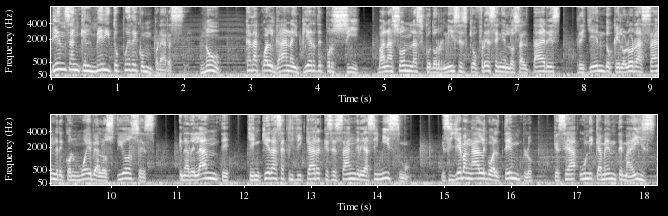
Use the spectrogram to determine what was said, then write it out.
Piensan que el mérito puede comprarse. No, cada cual gana y pierde por sí. Vanas son las codornices que ofrecen en los altares, creyendo que el olor a sangre conmueve a los dioses. En adelante, quien quiera sacrificar que se sangre a sí mismo. Y si llevan algo al templo, que sea únicamente maíz,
